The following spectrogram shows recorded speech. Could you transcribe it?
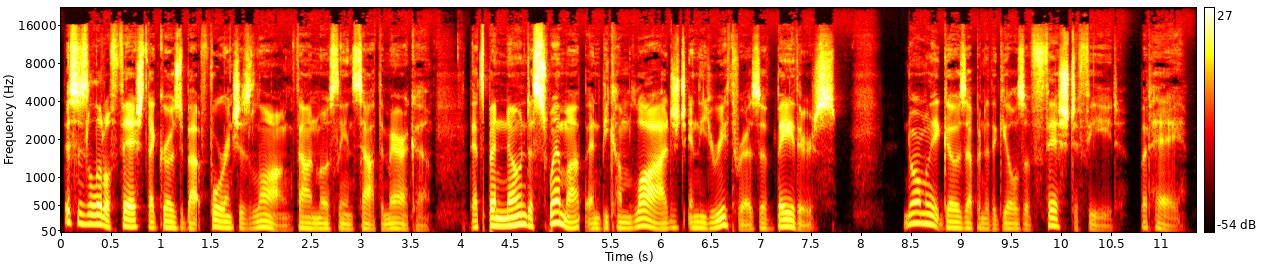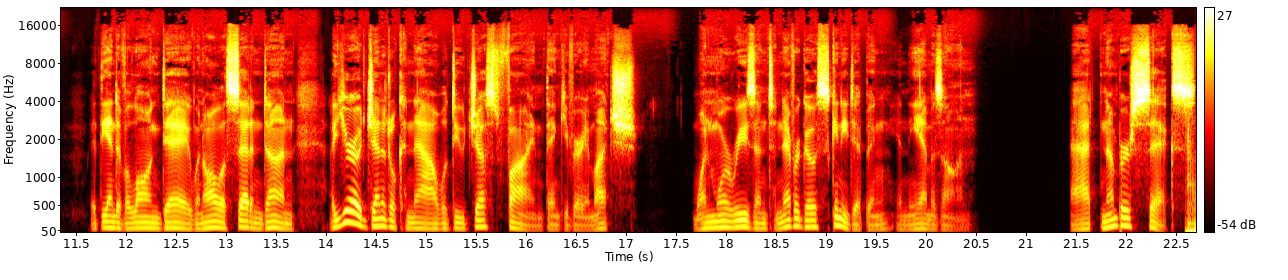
This is a little fish that grows about 4 inches long, found mostly in South America, that's been known to swim up and become lodged in the urethras of bathers. Normally it goes up into the gills of fish to feed, but hey, at the end of a long day, when all is said and done, a urogenital canal will do just fine, thank you very much. One more reason to never go skinny dipping in the Amazon. At number 6,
